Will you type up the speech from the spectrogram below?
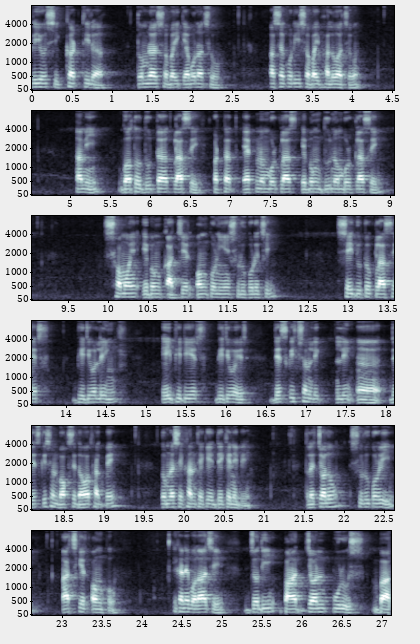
প্রিয় শিক্ষার্থীরা, তোমরা সবাই কেমন আছো? আশা করি সবাই ভালো আছো। আমি গত দুটা ক্লাসে, অর্থাৎ এক নম্বর ক্লাস এবং দু নম্বর ক্লাসে সময় এবং কার্যের অঙ্ক নিয়ে শুরু করেছি। সেই দুটো ক্লাসের ভিডিও লিংক এই ভিডিওর ভিডিওর ডেসক্রিপশন ডেসক্রিপশন বক্সে দেওয়া থাকবে। তোমরা সেখান থেকে দেখে নেবে। তাহলে চলো শুরু করি আজকের অঙ্ক। এখানে বলা আছে, যদি পাঁচজন পুরুষ বা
